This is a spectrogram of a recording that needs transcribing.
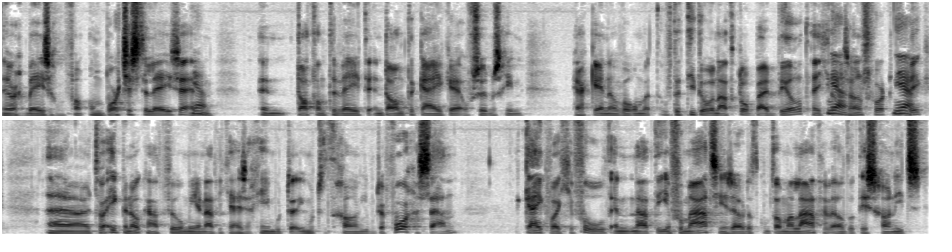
heel erg bezig om, van, om bordjes te lezen. En, Ja. en dat dan te weten en dan te kijken of ze misschien herkennen waarom het, of de titel inderdaad klopt bij het beeld. Weet je, Ja. zo'n soort blik. Eh, terwijl ik ben ook het veel meer naar wat jij zegt. Je moet, je moet het gewoon, je moet ervoor gaan staan. Kijk wat je voelt. En na die informatie en zo, dat komt allemaal later wel. Dat is gewoon iets,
